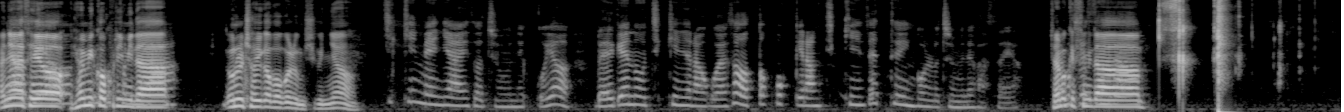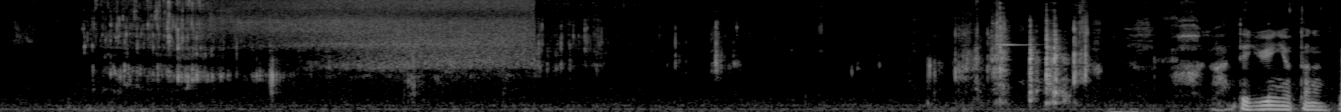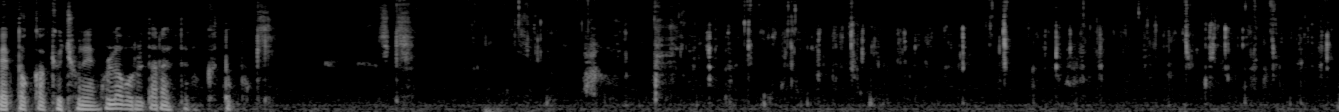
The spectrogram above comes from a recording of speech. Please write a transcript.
안녕하세요. 현미 커플입니다. 오늘 저희가 먹을 음식은요. 치킨 매니아에서 주문했고요. 레게노 치킨이라고 해서 떡볶이랑 치킨 세트인 걸로 주문해 봤어요. 잘 먹겠습니다. 하, 한때 유행이었다는 맵떡과 교촌의 콜라보를 따라했다는 그 떡볶이 치킨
